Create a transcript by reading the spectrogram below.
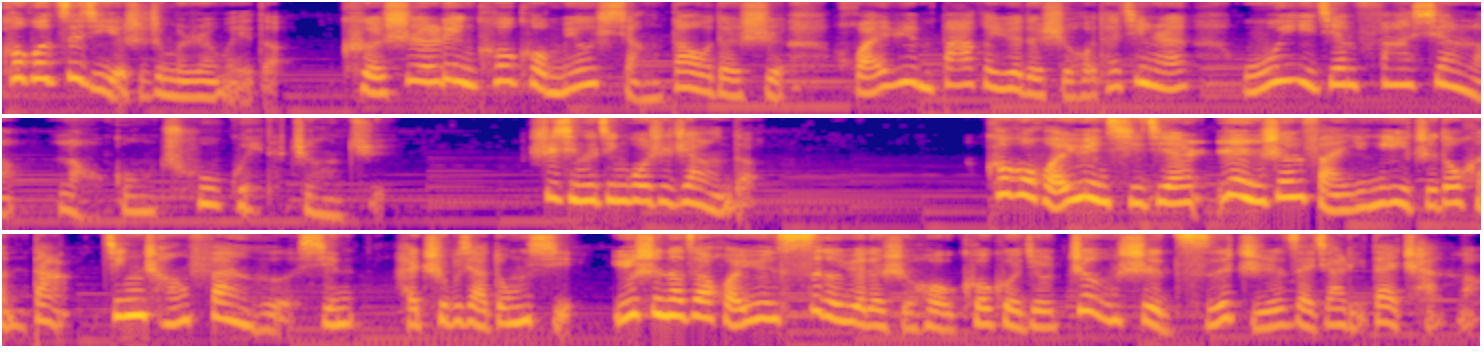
Coco 自己也是这么认为的。可是令 Coco 没有想到的是，怀孕八个月的时候，她竟然无意间发现了老公出轨的证据。事情的经过是这样的。Coco 怀孕期间，妊娠反应一直都很大，经常犯恶心，还吃不下东西。于是呢，在怀孕四个月的时候，Coco 就正式辞职，在家里待产了。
